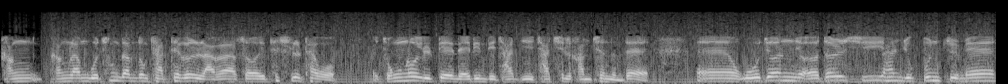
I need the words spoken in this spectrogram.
강, 강남구 청담동 자택을 나가서 택시를 타고 종로 일대에 내린 뒤 자, 자취를 감췄는데 에, 오전 8시 한 6분쯤에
